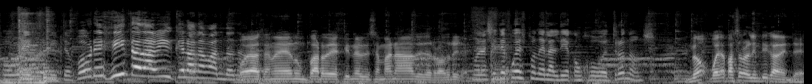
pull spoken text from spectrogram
Pobrecito, pobrecito David que lo han abandonado. Voy a tener un par de fines de semana de Rodríguez. Bueno, así te puedes poner al día con Juego de Tronos. No, voy a pasar olímpicamente.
